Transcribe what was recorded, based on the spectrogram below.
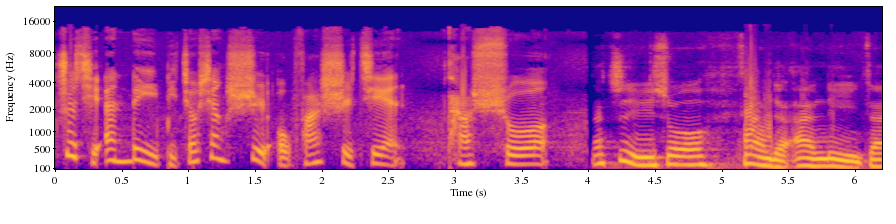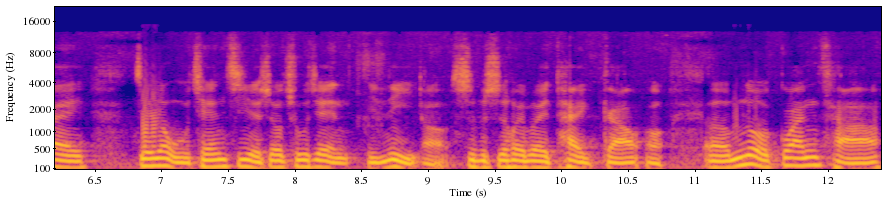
这起案例比较像是偶发事件。他说：“那至于说这样的案例在接种五千剂的时候出现一例啊，是不是会不会太高哦？呃，如果观察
